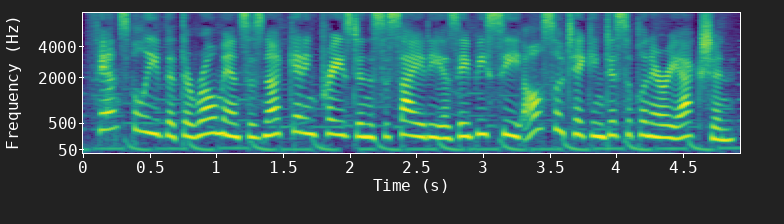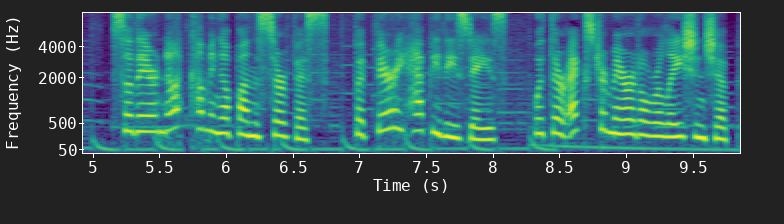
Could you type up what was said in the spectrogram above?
Fans believe that the romance is not getting praised in the society as ABC also taking disciplinary action, so they are not coming up on the surface, but very happy these days, with their extramarital relationship,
